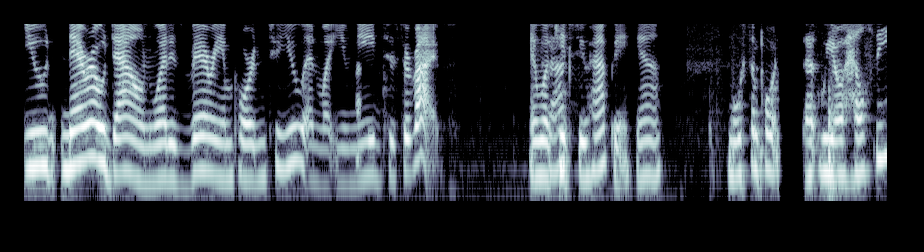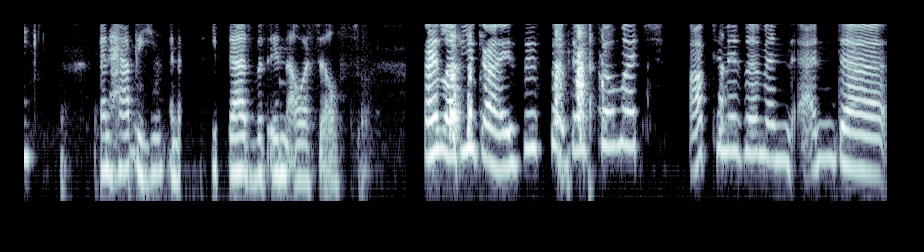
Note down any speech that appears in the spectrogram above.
You narrow down what is very important to you and what you need to survive. And what keeps you happy. Yeah. Most important that we are healthy and happy mm-hmm. and keep that within ourselves. I love you guys. There's so there's so much optimism and and uh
